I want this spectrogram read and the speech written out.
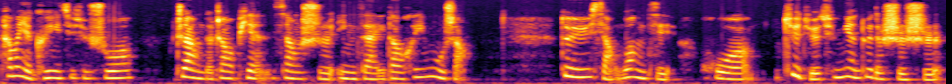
他们也可以继续说，这样的照片像是印在一道黑幕上。对于想忘记或拒绝去面对的事实，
